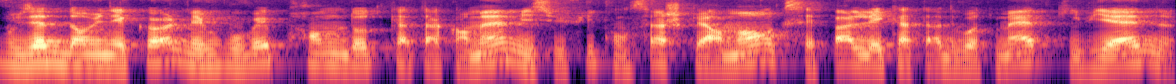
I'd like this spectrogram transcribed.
Vous êtes dans une école, mais vous pouvez prendre d'autres katas quand même. Il suffit qu'on sache clairement que ce n'est pas les katas de votre maître qui viennent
